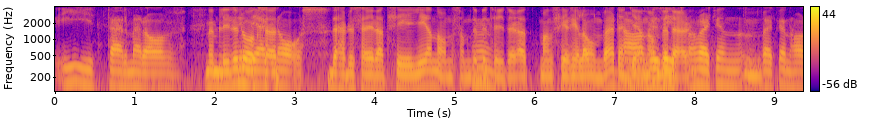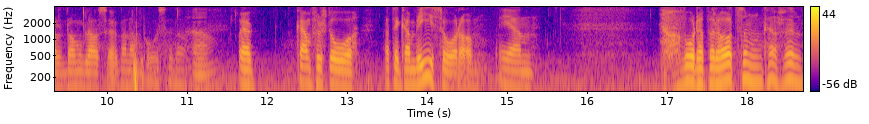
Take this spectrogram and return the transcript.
i termer av. Men blir det sin då också att diagnos. det här du säger att se igenom som det Mm. betyder, att man ser hela omvärlden Ja, genom precis. det där? Man verkligen, Mm. verkligen har de glasögonen på sig. Då. Ja. Och jag kan förstå att det kan bli så då i en ja, vårdapparat som kanske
